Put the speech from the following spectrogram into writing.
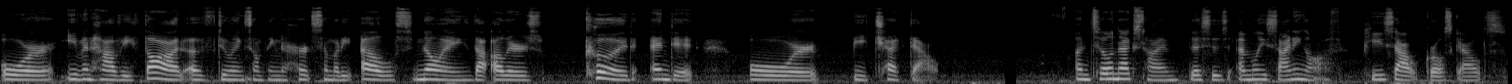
or even have a thought of doing something to hurt somebody else, knowing that others could end it or be checked out. Until next time, this is Emily signing off. Peace out, Girl Scouts.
